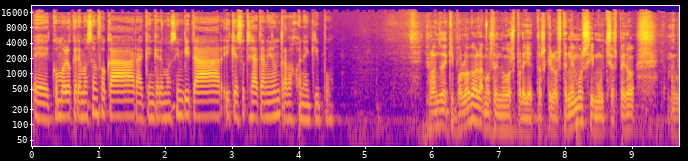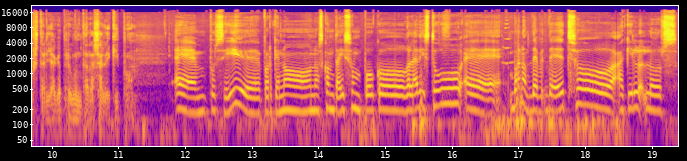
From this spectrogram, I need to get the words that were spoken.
eh, cómo lo queremos enfocar, a quién queremos invitar y que eso sea también un trabajo en equipo. Y hablando de equipo, luego hablamos de nuevos proyectos, que los tenemos y muchos, pero me gustaría que preguntaras al equipo. Eh, pues sí, eh, ¿por qué no nos contáis un poco, Gladys? Tú, eh, bueno, de, de hecho, aquí lo- los,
